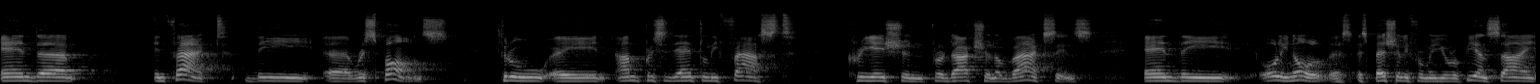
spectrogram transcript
And uh, in fact, the uh, response through an unprecedentedly fast creation, production of vaccines, and the all in all, especially from a European side,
